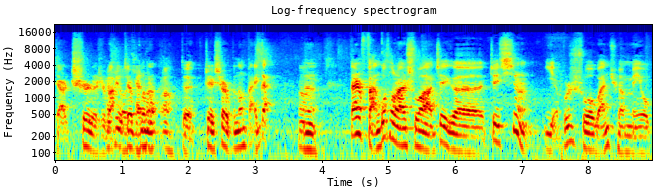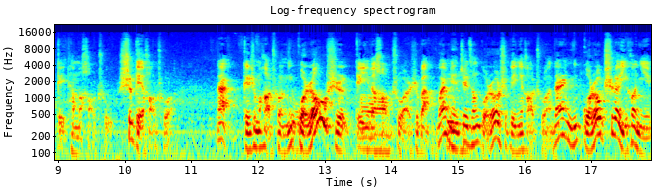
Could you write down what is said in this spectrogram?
点吃的是吧？是这不能啊，对这事儿不能白干。嗯嗯，但是反过头来说啊，这个这杏儿也不是说完全没有给他们好处，是给好处了。那给什么好处？你果肉是给你的好处啊，是吧？外面这层果肉是给你好处啊，但是你果肉吃了以后，你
